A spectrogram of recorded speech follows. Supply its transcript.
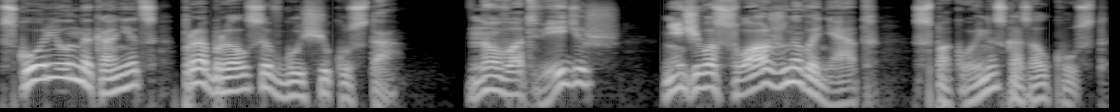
Вскоре он, наконец, пробрался в гущу куста. «Ну вот видишь, ничего сложного нет», — спокойно сказал куст.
